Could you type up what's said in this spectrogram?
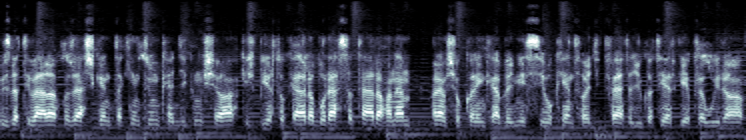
üzleti vállalkozásként tekintünk egyikünk se a kis birtokára, borászatára, hanem hanem sokkal inkább egy misszióként, hogy feltegyük a térképre újra a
